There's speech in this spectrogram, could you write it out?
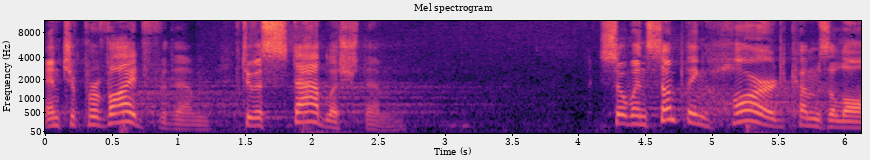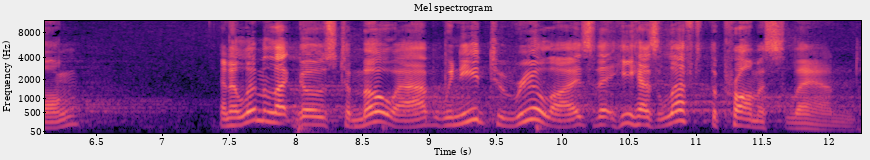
and to provide for them, to establish them. So when something hard comes along, and Elimelech goes to Moab, we need to realize that he has left the promised land.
